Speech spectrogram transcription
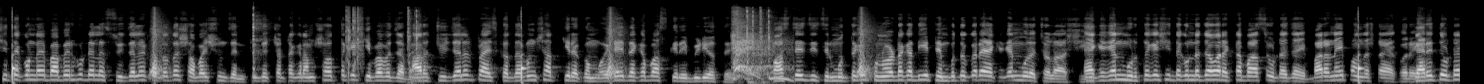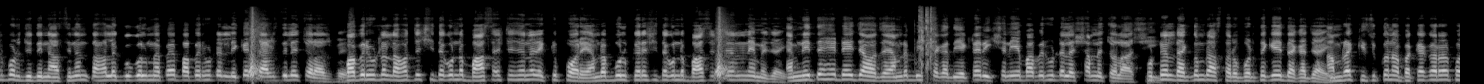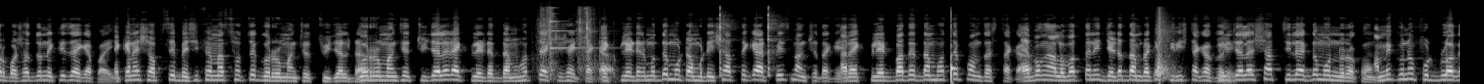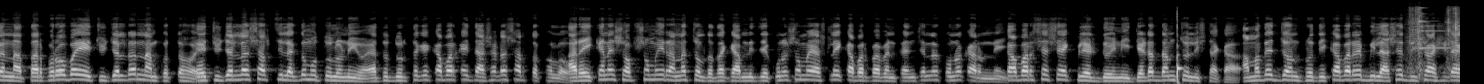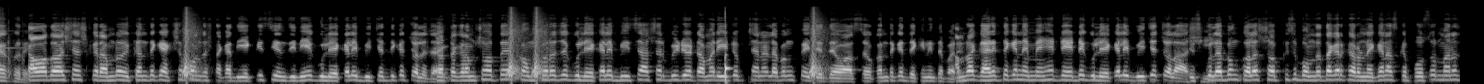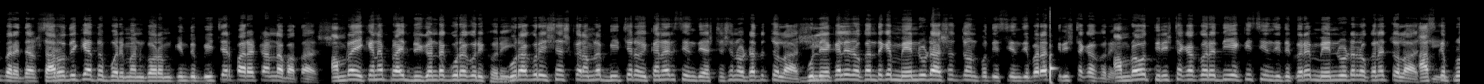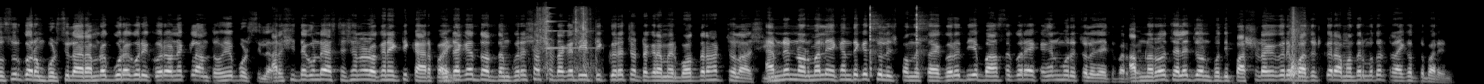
সীতাকুণ্ডায় বাবের হোটেলে সুইজালের কথা তো সবাই শুনছেন, কিন্তু চট্টগ্রাম শহর থেকে কীভাবে যাবেন? আর সুইজালের প্রাইস কত এবং স্বাদ কীরকম, ওইটাই দেখাবো আজকের এই ভিডিওতে। ফার্স্টে জিসির মোড় থেকে পনেরো টাকা দিয়ে টেম্পোতে করে এক একান মোড়ে চলে আসি। এক একান মোড় থেকে সীতাকুণ্ডা যাওয়ার একটা বাসে ওঠা যায় বাড়া নেই পঞ্চাশ টাকা করে। গাড়িতে ওঠার পর যদি না চিনেন তাহলে গুগল ম্যাপে বাবের হোটেল লিখে চার্জ দিলে চলে আসবে। বাবের হোটেলটা হচ্ছে সীতাকুণ্ডা বাস স্টেশনের একটু পরে, আমরা ভুল করে সীতাকুণ্ডা বাস স্টেশনে নেমে যাই। এমনিতে হেঁটে যাওয়া যায়, আমরা বিশ টাকা দিয়ে একটা রিক্সা নিয়ে বাবের হোটেলের সামনে চলে আসি। হোটেলটা একদম রাস্তার উপর থেকেই দেখা যায়। আমরা কিছুক্ষণ অপেক্ষা করার পর বসার জন্য একটি জায়গা পাই। এখানে সবচেয়ে বেশি ফেমাস হচ্ছে গরুর মাংসের চুইজালটা। গরুর মাংসের চুইজালের এক প্লেটের দাম হচ্ছে একশো ষাট টাকা। এক প্লেটের মধ্যে মোটামুটি সাত থেকে আট পিস মাংস থাকে। আর এক প্লেট ভাতের দাম হচ্ছে পঞ্চাশ টাকা। এবং আলু ভর্তানি যেটার দাম রাখি তিরিশ টাকা করে। চুইজালের স্বাদ ছিল একদম অন্যরকম। আমি কোনো ফুড ব্লগার না তারপরেও ভাই এই চুইজালটার নাম করতে হয়। এই চুইজালটার স্বাদ ছিল একদম অতুলনীয়। এত দূর থেকে খাবার খাইতে আসাটা সার্থক হলো। আর এখানে সব সময় রান্না চলতে থাকে। আপনি যে কোনো সময় আসলেই খাবার পাবেন টেনশনের কোনো কারণ নেই। খাবার শেষে এক প্লেট দই নিই যেটার দাম চল্লিশ টাকা। আমাদের জনপ্রতি খাবারের বিল আসে দুইশো আশি টাকা করে। খাওয়া দাওয়া শেষ করে আমরা ওইখান থেকে একশো পঞ্চাশ টাকা দিয়ে একটি সিএনজি নিয়ে গুলিয়াখালী বিচের দিকে চলে যায়। চট্টগ্রাম শহর কম খরচে গুলিয়াখালী বিচে আসার ভিডিওটা আমার ইউটিউব চ্যানেল এবং পেজে দেওয়া আছে, ওখান থেকে দেখে নিতে পারি আমরা গাড়ি থেকে নেমে হেঁটে হেঁটে গুলিয়াখালী বিচে চলে আসি। স্কুল এবং কলেজ সবকিছু বন্ধ থাকার কারণে এখানে আজকে প্রচুর মানুষ বেড়াতে আসছে। চারোদিকে এত পরিমাণ গরম, কিন্তু বিচের পারে ঠান্ডা বাতাস। আমরা এখানে প্রায় দুই ঘণ্টা ঘোরাঘুরি করি। ঘোরাঘুরি শেষ করে আমরা বিচের ওইখানের সিএনজি স্টেশন ওটাতে চলে আসি। গুলিয়াখালীর ওখান থেকে মেন রোড আসার জনপ্রতি সিএনজি ভাড়া তিরিশ টাকা করে। আমরাও তিরিশ টাকা করে দিয়ে একটি সিএনজিতে করে মেন রোডের ওখানে চলে আসি। আজকে প্রচুর গরম পড়ছিল আর আমরা ঘোরাঘুরি করে অনেক ক্লান্ত হয়ে পড়ছিল আর সীতাকুণ্ড স্টেশনের ওখানে একটি কার পাই। এটাকে দরদাম করে সাতশো টাকা দিয়ে ঠিক করে চট্টগ্রামের বদ্রাহাট চলে আসি। এমনি নর্মালি এখান থেকে চল্লিশ পঞ্চাশ টাকা করে দিয়ে বাসে করে এক মোড়ে চলে যাইতে পারে আপনারাও চাইলে জনপ্রতি পাঁচশো টাকা করে বাজেট করে আমাদের মতো ট্রাই করতে পারেন।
